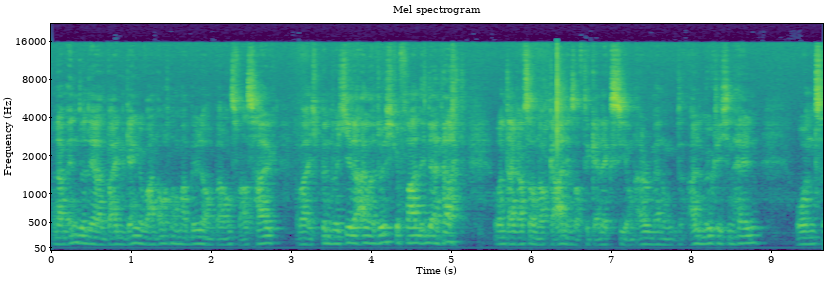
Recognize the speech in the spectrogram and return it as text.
und am Ende der beiden Gänge waren auch nochmal Bilder und bei uns war es Hulk, aber ich bin durch jede einmal durchgefahren in der Nacht und da gab es auch noch Guardians of the Galaxy und Iron Man und alle möglichen Helden. Und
